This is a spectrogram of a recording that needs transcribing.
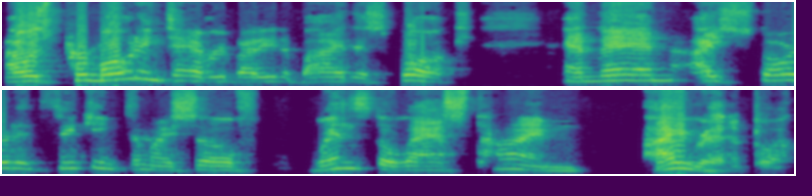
I was promoting to everybody to buy this book, and then I started thinking to myself, when's the last time I read a book?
